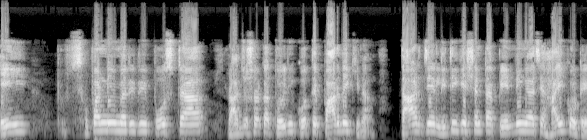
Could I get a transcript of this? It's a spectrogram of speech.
এই সুপার নিউমারি পোস্টটা রাজ্য সরকার তৈরি করতে পারবে কিনা? তার যে লিটিগেশনটা পেন্ডিং আছে হাইকোর্টে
